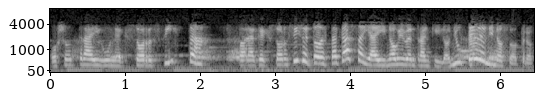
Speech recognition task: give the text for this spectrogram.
o yo traigo un exorcista para que exorcice toda esta casa y ahí no viven tranquilos, ni ustedes ni nosotros.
